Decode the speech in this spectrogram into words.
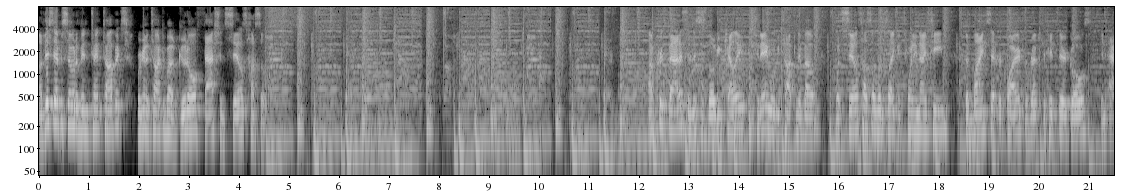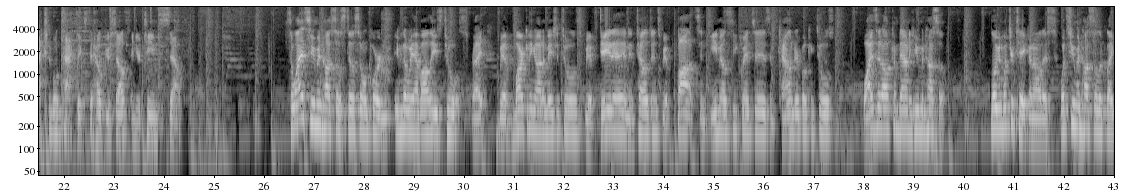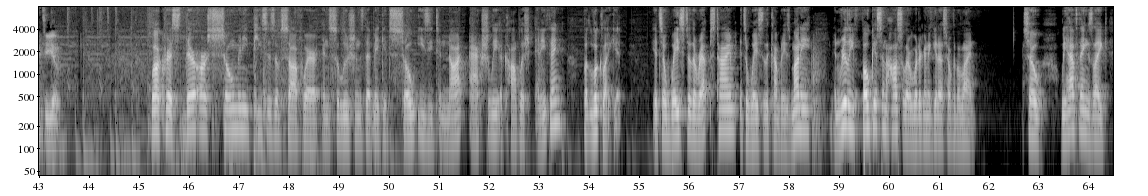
On this episode of Intent Topics, we're going to talk about good old fashioned sales hustle. I'm Chris Battis, and this is Logan Kelly. And today we'll be talking about what sales hustle looks like in 2019, the mindset required for reps to hit their goals, and actionable tactics to help yourself and your team sell. So why is human hustle still so important, even though we have all these tools, right? We have marketing automation tools, we have data and intelligence, we have bots and email sequences and calendar booking tools. Why does it all come down to human hustle? Logan, what's your take on all this? What's human hustle look like to you? Well, Chris, there are so many pieces of software and solutions that make it so easy to not actually accomplish anything, but look like it. It's a waste of the reps' time, it's a waste of the company's money, and really focus and hustle are what are going to get us over the line. So we have things like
